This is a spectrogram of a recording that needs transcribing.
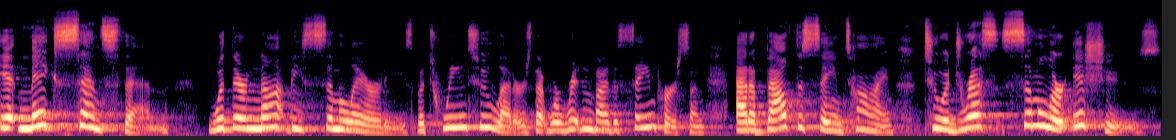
it makes sense then. Would there not be similarities between two letters that were written by the same person at about the same time to address similar issues,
